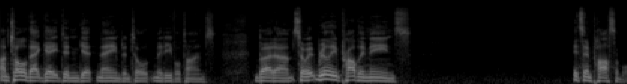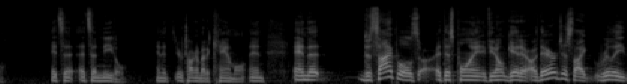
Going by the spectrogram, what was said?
I'm told that gate didn't get named until medieval times. But um, so it really probably means it's impossible. It's a, it's a needle. And it, you're talking about a camel. And, and the disciples at this point, if you don't get it, are they're just like really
